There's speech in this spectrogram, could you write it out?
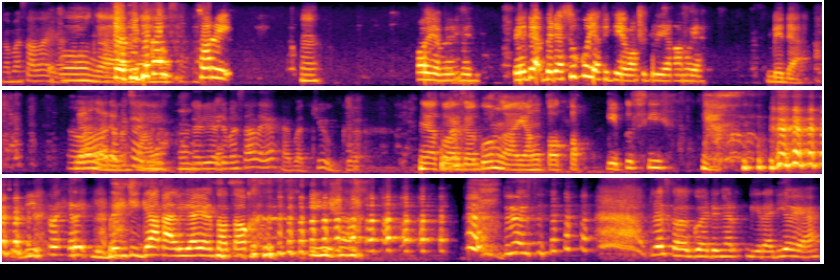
Nggak masalah ya? gue enggak. Ya, kan, masalah. sorry. Hmm. Oh ya beda, beda beda suku ya Vidi ya waktu itu ya kamu ya. Beda. Oh, Ya, nggak ada tapi nggak masalah. Hmm. nggak ada masalah ya? Hebat juga. Nggak, keluarga gue nggak yang totok gitu sih. Jadi, Ri- ri- Ring tiga kali ya yang totok. iya. terus terus kalau gue dengar di radio ya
